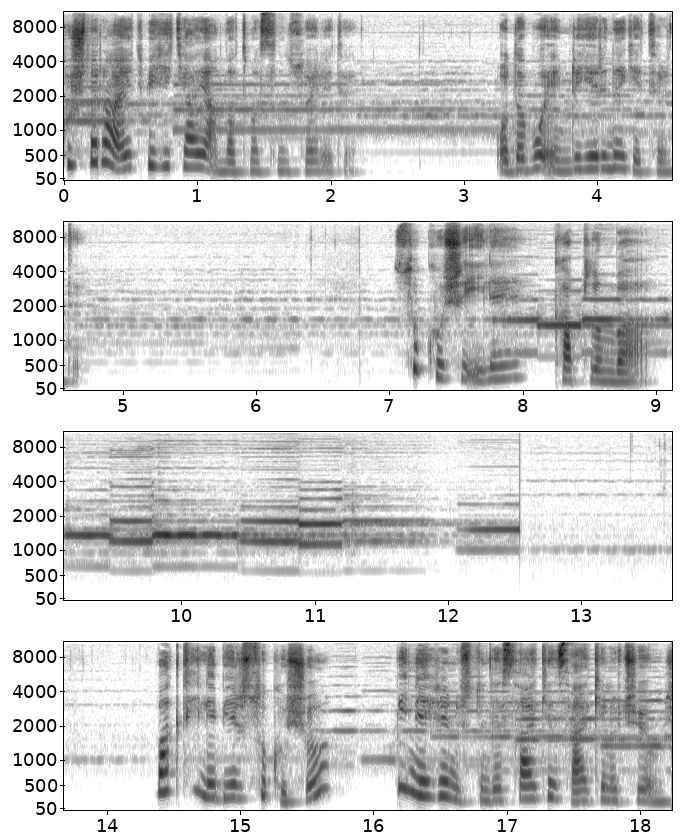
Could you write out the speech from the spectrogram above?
kuşlara ait bir hikaye anlatmasını söyledi. O da bu emri yerine getirdi. Su kuşu ile kaplumbağa. Vaktiyle bir su kuşu bir nehrin üstünde sakin sakin uçuyormuş.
